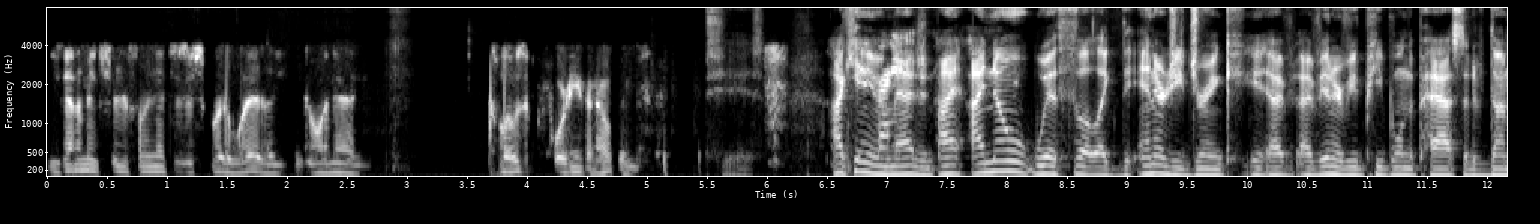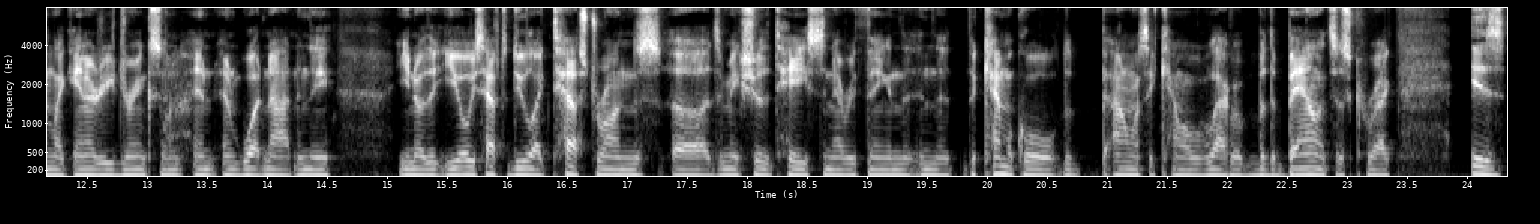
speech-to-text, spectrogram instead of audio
you got to make sure your finances are squared away, or you can go in there and close it before it even opens. Jeez. I can't even imagine. I, I know with uh, like the energy drink, I've, I've interviewed people in the past that have done like energy drinks and, and, and whatnot. And they, you know, that you always have to do like test runs uh, to make sure the taste and everything and the, and the, the chemical, the, I don't want to say chemical black, but the balance is correct is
